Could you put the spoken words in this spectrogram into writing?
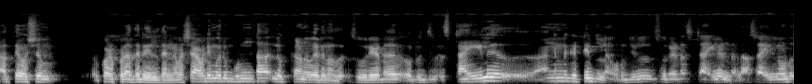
അത്യാവശ്യം കുഴപ്പമില്ലാത്ത രീതിയിൽ തന്നെ. പക്ഷെ അവിടെയും ഒരു ഗുണ്ട ലുക്കാണ് വരുന്നത്. സൂര്യയുടെ ഒറിജിനൽ സ്റ്റൈൽ അങ്ങനെ കിട്ടിയിട്ടില്ല. ഒറിജിനൽ സൂര്യയുടെ സ്റ്റൈൽ ഉണ്ടല്ലോ. ആ സ്റ്റൈലിനോട്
